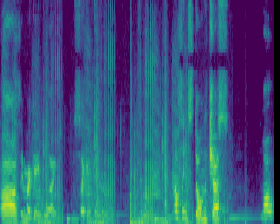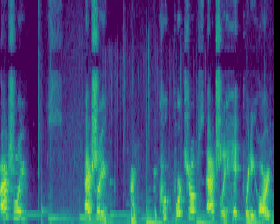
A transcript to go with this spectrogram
Ah, uh, think my game lagged a second there. Nothing still in the chest. Well, actually, actually, cooked pork chops actually hit pretty hard.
